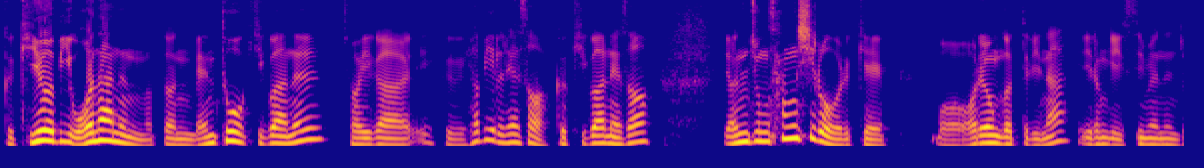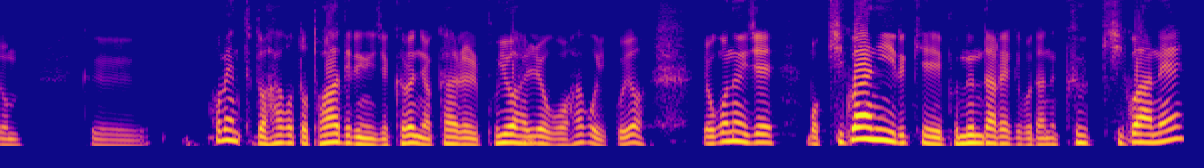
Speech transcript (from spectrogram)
그 기업이 원하는 어떤 멘토 기관을 저희가 이그 협의를 해서 그 기관에서 연중 상시로 이렇게 뭐 어려운 것들이나 이런 게 있으면은 좀 그 코멘트도 하고 또 도와드리는 이제 그런 역할을 부여하려고 하고 있고요. 요거는 이제 뭐 기관이 이렇게 붙는다라기보다는 그 기관의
